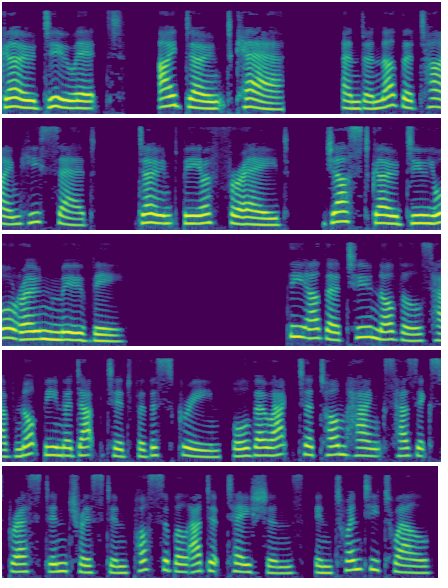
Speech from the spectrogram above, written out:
Go do it. I don't care. And another time he said, Don't be afraid. Just go do your own movie. The other two novels have not been adapted for the screen, although actor Tom Hanks has expressed interest in possible adaptations. In 2012,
